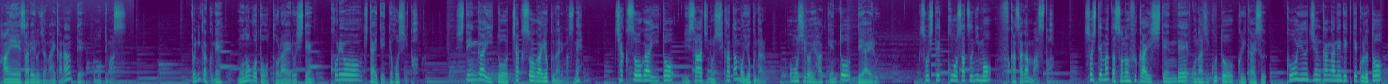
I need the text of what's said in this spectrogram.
反映されるんじゃないかなって思ってます。とにかくね物事を捉える視点。これを鍛えていってほしいと。視点がいいと着想が良くなりますね。着想がいいとリサーチの仕方も良くなる。面白い発見と出会える。そして考察にも深さが増すと。そしてまたその深い視点で同じことを繰り返す。こういう循環がねできてくると思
